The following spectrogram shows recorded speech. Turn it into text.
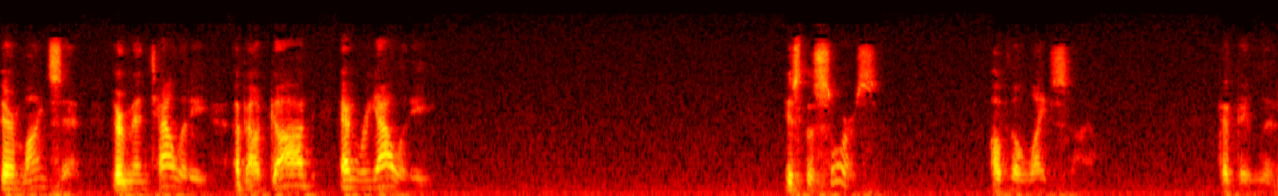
their mindset, their mentality about God and reality is the source of the lifestyle that they live.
